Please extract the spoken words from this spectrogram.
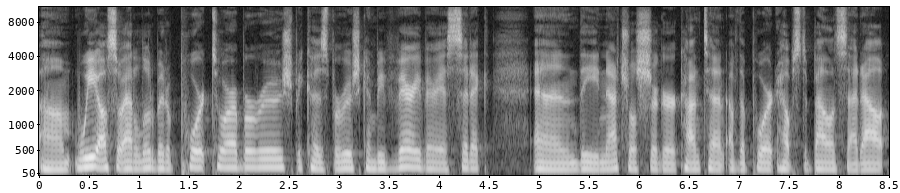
Um, we also add a little bit of port to our beurre rouge because beurre rouge can be very, very acidic, and the natural sugar content of the port helps to balance that out.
